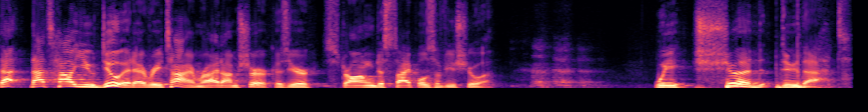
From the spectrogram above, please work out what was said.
That, that's how you do it every time, right? I'm sure, because you're strong disciples of Yeshua. we should do that.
